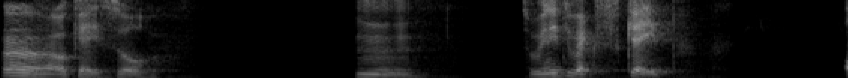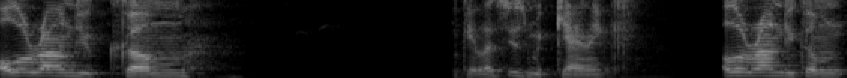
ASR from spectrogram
Uh, okay, so Hmm. So we need to escape. All around you come... Okay, let's use mechanic. All around you come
